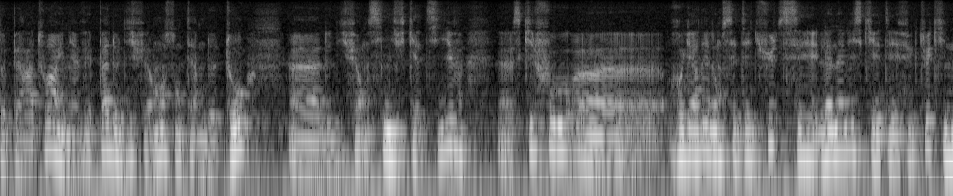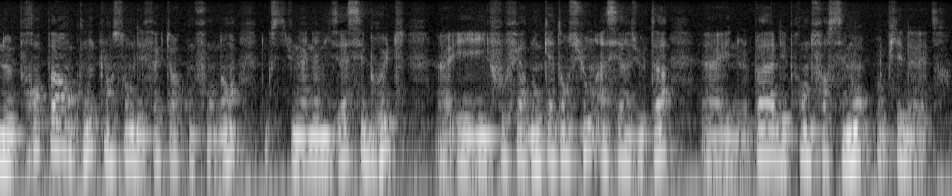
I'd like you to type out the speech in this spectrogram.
opératoires il n'y avait pas de différence en termes de taux, euh, de différence significative. Euh, ce qu'il faut regarder dans cette étude, c'est l'analyse qui a été effectuée qui ne prend pas en compte l'ensemble des facteurs confondants. Donc c'est une analyse assez brute et il faut faire donc attention à ces résultats et ne pas les prendre forcément au pied de la lettre.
